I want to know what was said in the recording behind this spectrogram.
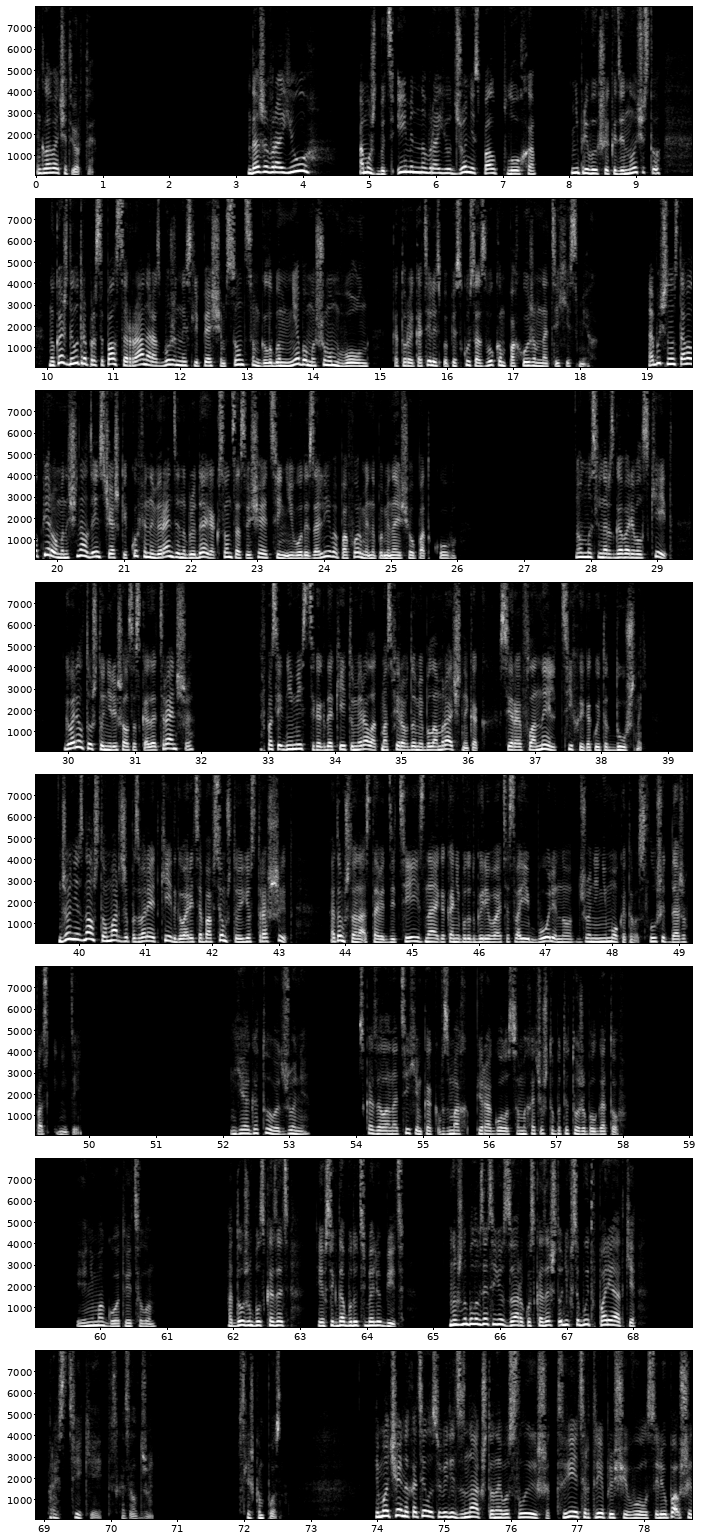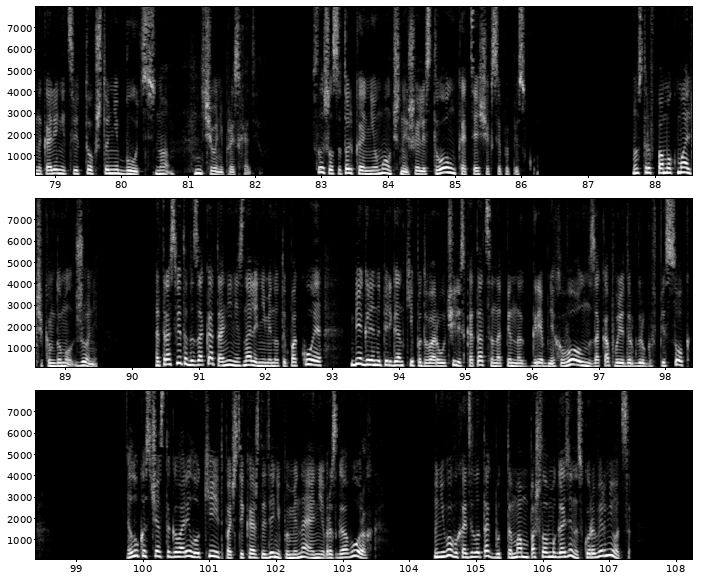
Глава четвертая. Даже в раю, а может быть именно в раю, Джонни спал плохо, не привыкший к одиночеству, но каждое утро просыпался рано, разбуженный слепящим солнцем, голубым небом и шумом волн, которые катились по песку со звуком, похожим на тихий смех. Обычно он вставал первым и начинал день с чашки кофе на веранде, наблюдая, как солнце освещает синие воды залива по форме напоминающего подкову. Он мысленно разговаривал с Кейт — Говорил то, что не решался сказать раньше. В последние месяцы, когда Кейт умирала, атмосфера в доме была мрачной, как серая фланель, тихой, какой-то душной. Джонни знал, что Марджи позволяет Кейт говорить обо всем, что ее страшит, о том, что она оставит детей, зная, как они будут горевать о своей боли, но Джонни не мог этого слушать даже в последний день. «Я готова, Джонни», — сказала она тихим, как взмах пера голосом, — «и хочу, чтобы ты тоже был готов». «Я не могу», — ответил он. «А должен был сказать, я всегда буду тебя любить. Нужно было взять ее за руку, сказать, что у них все будет в порядке». «Прости, Кейт», — сказал Джонни. Слишком поздно. Ему отчаянно хотелось увидеть знак, что она его слышит, ветер, треплющий волосы или упавший на колени цветок, что-нибудь, но ничего не происходило. Слышался только неумолчный шелест волн, катящихся по песку. Остров помог мальчикам, думал Джонни. От рассвета до заката они не знали ни минуты покоя, бегали на перегонки по двору, учились кататься на пенных гребнях волн, закапывали друг друга в песок. Лукас часто говорил о Кейт, почти каждый день упоминая о ней в разговорах. У него выходило так, будто мама пошла в магазин и скоро вернется.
